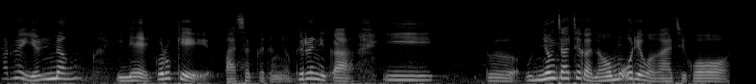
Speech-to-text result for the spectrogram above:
하루에 10명 이내 그렇게 왔었거든요. 그러니까 이 그 운영 자체가 너무 어려워가지고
